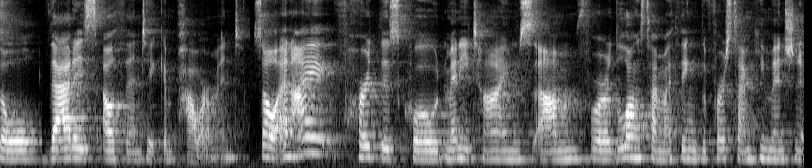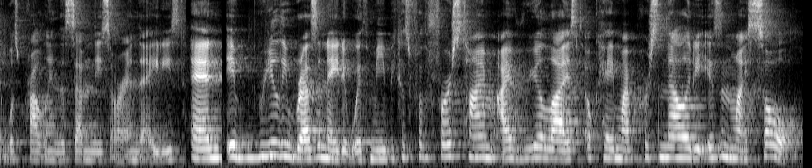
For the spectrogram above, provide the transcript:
soul, that is authentic empowerment. So, and I've heard this quote many times um, for the longest time. I think the first time he mentioned it was probably in the 70s or in the 80s. And it really resonated with me because for the first time I realized, okay, my personality isn't my soul.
